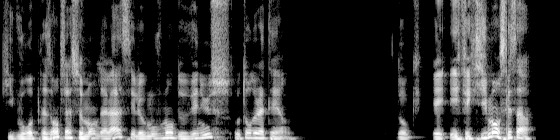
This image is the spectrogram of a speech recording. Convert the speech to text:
qui vous représente là, ce mandala, c'est le mouvement de Vénus autour de la Terre. Donc, et effectivement, c'est ça.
